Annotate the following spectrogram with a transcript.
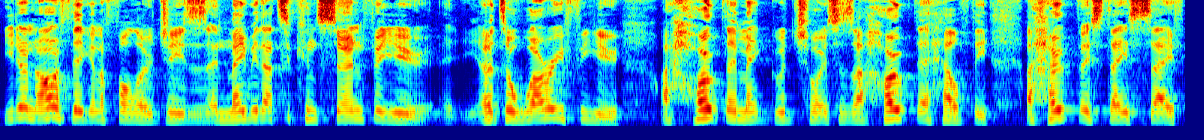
you don't know if they're going to follow Jesus, and maybe that's a concern for you. It's a worry for you. I hope they make good choices. I hope they're healthy. I hope they stay safe.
